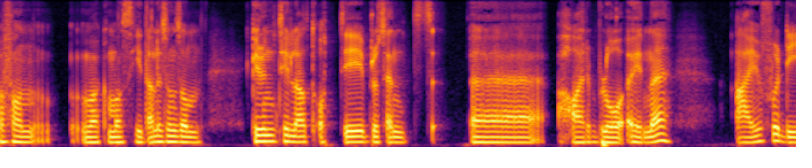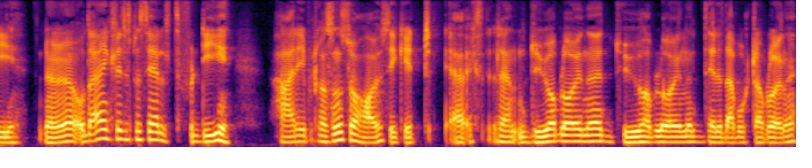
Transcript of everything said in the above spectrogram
Hva faen, hva kan man si da? Liksom sånn Grunnen til at 80 uh, har blå øyne, er jo fordi Og det er egentlig litt spesielt, fordi her i podkasten så har jo sikkert Du har blå øyne, du har blå øyne, dere der borte har blå øyne.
